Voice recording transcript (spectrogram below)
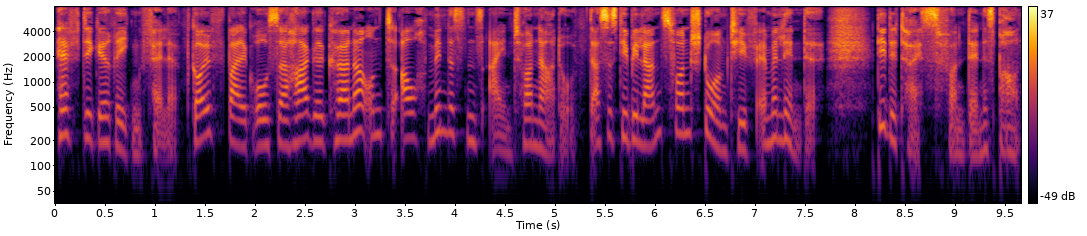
Heftige Regenfälle, Golfballgroße Hagelkörner und auch mindestens ein Tornado. Das ist die Bilanz von Sturmtief Emmelinde. Die Details von Dennis Braun.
